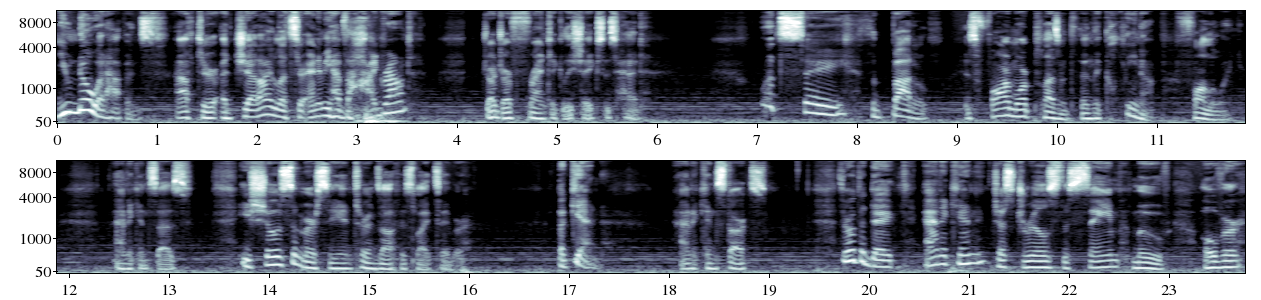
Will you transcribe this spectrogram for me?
You know what happens after a Jedi lets their enemy have the high ground? Jar Jar frantically shakes his head. Let's say the battle is far more pleasant than the cleanup following, Anakin says. He shows some mercy and turns off his lightsaber. Again, Anakin starts. Throughout the day, Anakin just drills the same move over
